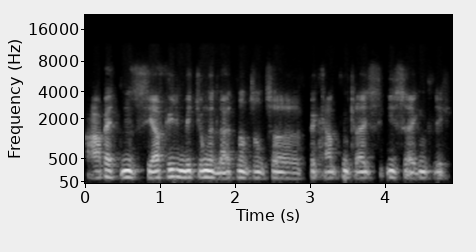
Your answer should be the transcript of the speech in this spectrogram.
arbeiten sehr viel mit jungen Leuten und unser Bekanntenkreis ist eigentlich,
